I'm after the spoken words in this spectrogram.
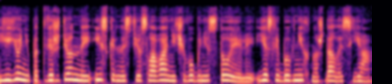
Ее неподтвержденные искренностью слова ничего бы не стоили, если бы в них нуждалась я.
